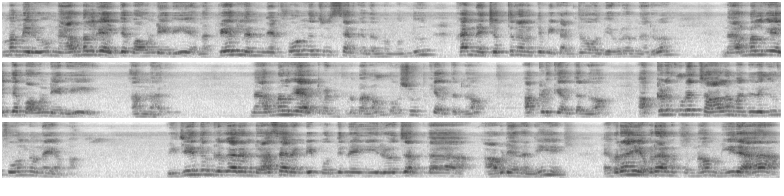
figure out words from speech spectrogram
అమ్మ మీరు నార్మల్గా అయితే బాగుండేది అన్న పేర్లు నేను ఫోన్లో చూశాను కదమ్మా ముందు. కానీ నేను చెప్తున్నానంటే మీకు అర్థం అవుద్ది ఎవరన్నారు. నార్మల్గా వెళ్తే బాగుండేది అన్నారు. నార్మల్గా వెళ్ళటం ఇప్పుడు మనం ఒక షూట్కి వెళ్తున్నాం అక్కడికి వెళ్తున్నాం. అక్కడ కూడా చాలా మంది దగ్గర ఫోన్లు ఉన్నాయమ్మా. విజయ్ దుర్గ గారు అని రాశారండి. పొద్దున్నే ఈ రోజు అంతా ఆవిడేనని. ఎవరా ఎవరా అనుకున్నాం? మీరా?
